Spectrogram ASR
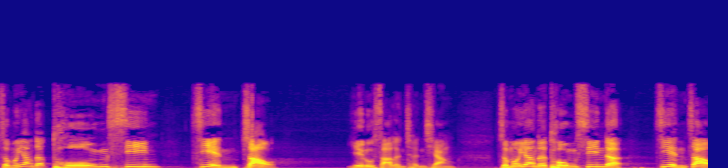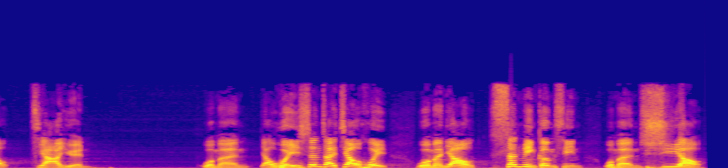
怎么样的同心建造耶路撒冷城墙？怎么样的同心的建造家园？我们要委身在教会，我们要生命更新，我们需要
